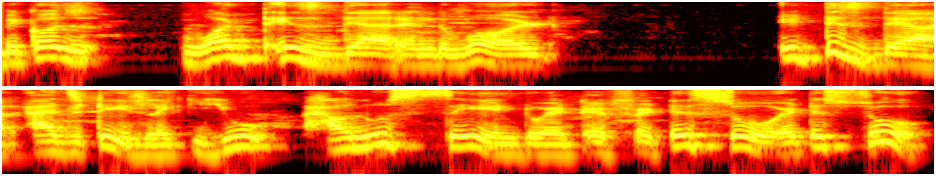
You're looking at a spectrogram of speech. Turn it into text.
because what is there in the world it is there as it is. Like you have no say into it. If it is so it is so.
